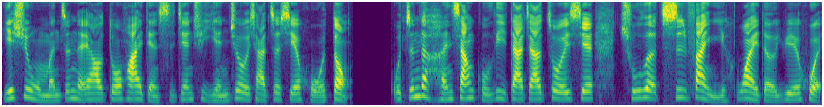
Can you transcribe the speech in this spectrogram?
也许我们真的要多花一点时间去研究一下这些活动。我真的很想鼓励大家做一些除了吃饭以外的约会，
